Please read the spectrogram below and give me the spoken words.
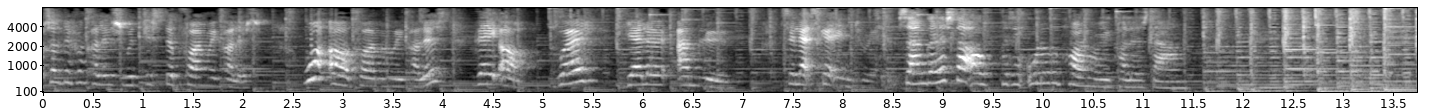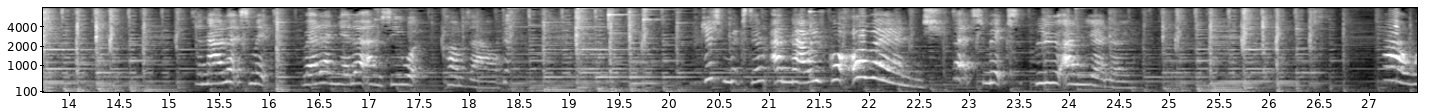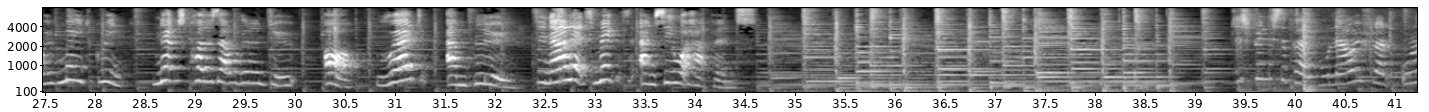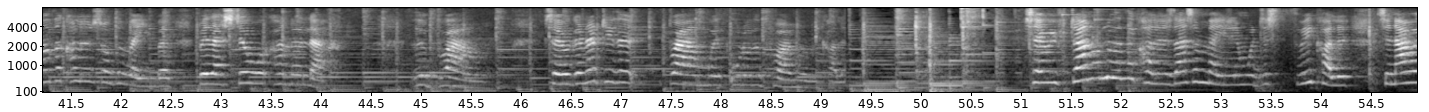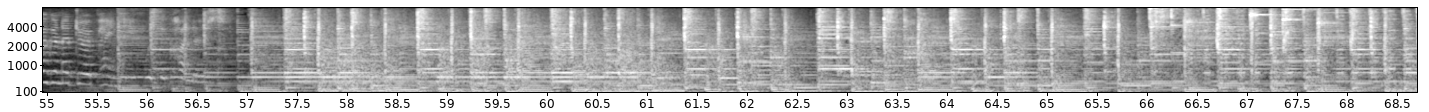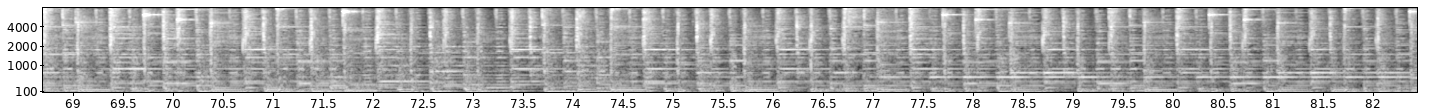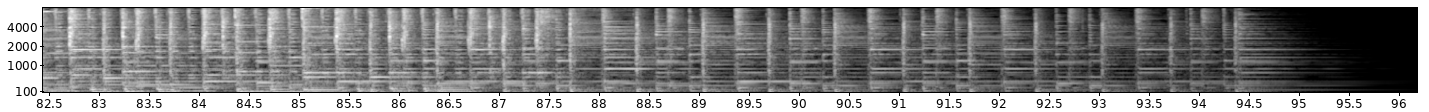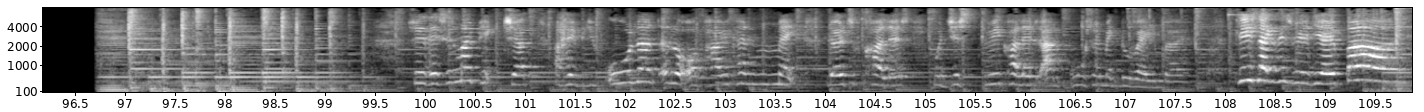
lots of different colours with just the primary colours. What are primary colours? They are red, yellow and blue. So let's get into it. So I'm going to start off putting all of the primary colours down. So now let's mix red and yellow and see what comes out. Just mix them and now we've got orange. Let's mix blue and yellow. Next colours that we're going to do are red and blue. So now let's mix and see what happens. Just finished the purple. Now we've done all of the colours of the rainbow, but there's still one colour left, the brown. So we're going to do the brown with all of the primary colours. So we've done all of the colours, that's amazing, with just three colours. So now we're going to do a painting with the colours. Picture. I hope you've all learned a lot of how you can make loads of colours with just three colours and also make the rainbow. Please like this video. Bye!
